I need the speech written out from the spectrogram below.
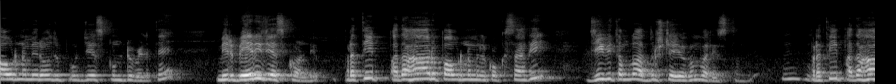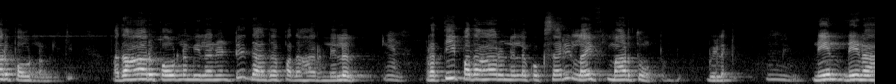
పౌర్ణమి రోజు పూజ చేసుకుంటూ వెళితే మీరు బేరీ చేసుకోండి. ప్రతి పదహారు పౌర్ణమిలకు ఒకసారి జీవితంలో అదృష్ట యోగం వరిస్తుంది. ప్రతి పదహారు పౌర్ణమిలకి. పదహారు పౌర్ణమిలు అని అంటే దాదాపు పదహారు నెలలు. ప్రతి పదహారు నెలలకు ఒకసారి లైఫ్ మారుతూ ఉంటుంది వీళ్ళకి. నేను నేను ఆ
